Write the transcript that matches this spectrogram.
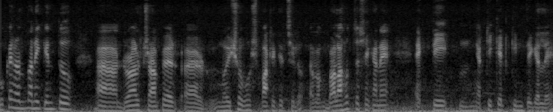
মুকেশ আদবানি কিন্তু ডোনাল্ড ট্রাম্পের নৈশভোজ পার্টিতে ছিল এবং বলা হচ্ছে সেখানে একটি টিকিট কিনতে গেলে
